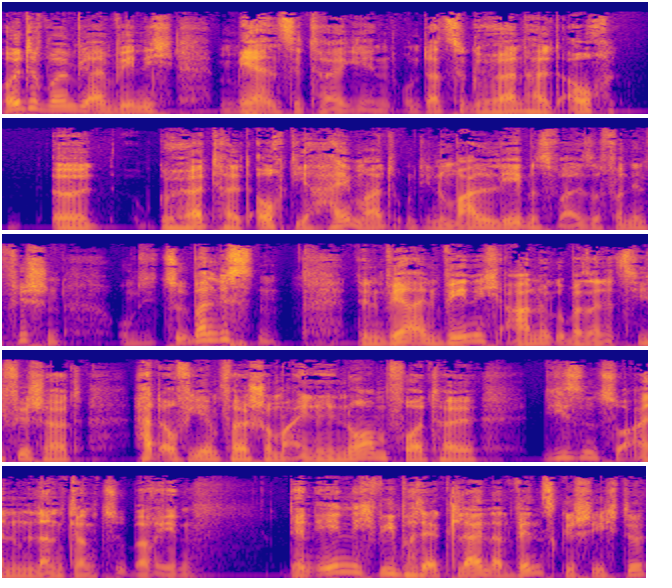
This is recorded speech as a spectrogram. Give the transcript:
Heute wollen wir ein wenig mehr ins Detail gehen und dazu gehören halt auch äh, gehört halt auch die Heimat und die normale Lebensweise von den Fischen, um sie zu überlisten. Denn wer ein wenig Ahnung über seine Zielfische hat, hat auf jeden Fall schon mal einen enormen Vorteil, diesen zu einem Landgang zu überreden. Denn ähnlich wie bei der kleinen Adventsgeschichte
